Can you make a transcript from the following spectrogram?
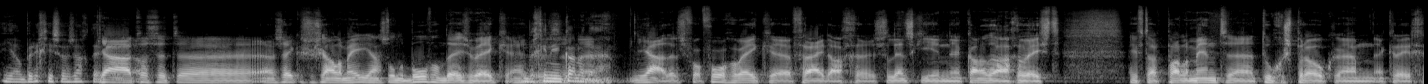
jouw berichtje zo zag. Ja, het was het, uh, zeker sociale media stonden bol van deze week. We beginnen in Canada. Een, ja, dat is vorige week vrijdag Zelensky in Canada geweest. Heeft daar het parlement toegesproken en kreeg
